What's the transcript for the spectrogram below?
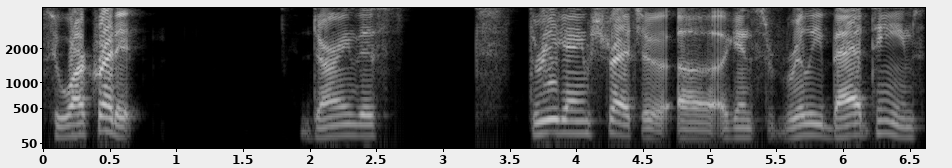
to our credit, during this three game stretch uh, uh, against really bad teams,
